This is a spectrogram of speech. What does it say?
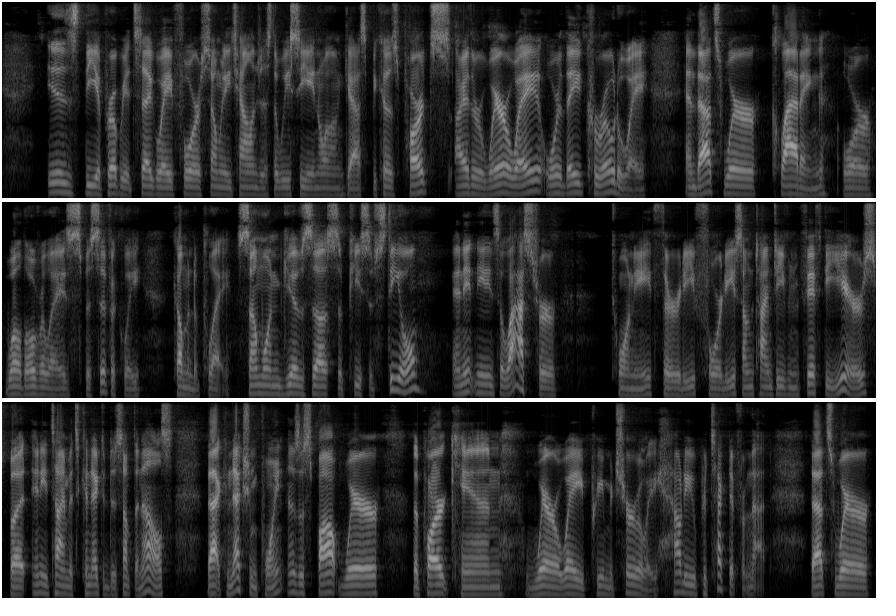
is the appropriate segue for so many challenges that we see in oil and gas because parts either wear away or they corrode away. And that's where cladding or weld overlays specifically come into play. Someone gives us a piece of steel and it needs to last for 20, 30, 40, sometimes even 50 years, but anytime it's connected to something else, that connection point is a spot where the part can wear away prematurely. How do you protect it from that? That's where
